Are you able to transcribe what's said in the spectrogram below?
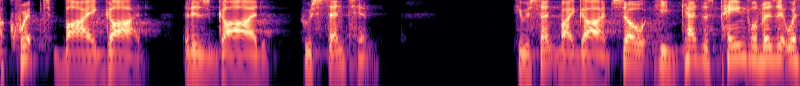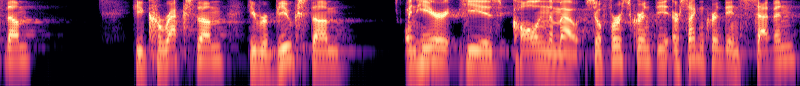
equipped by God. That is God who sent him. He was sent by God. So he has this painful visit with them. He corrects them, he rebukes them, and here he is calling them out. So First Corinthians or Second Corinthians 7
